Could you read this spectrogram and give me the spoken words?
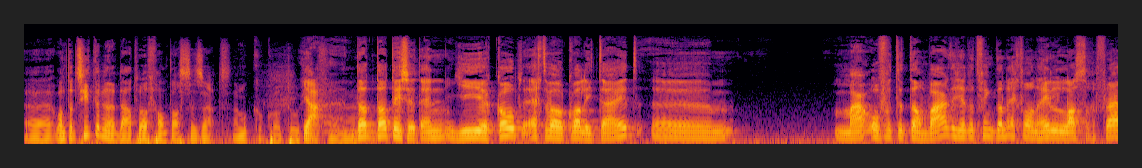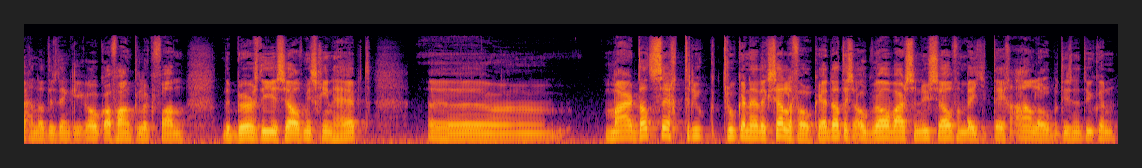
Ja. Uh, want het ziet er inderdaad wel fantastisch uit. Dat moet ik ook wel toegeven. Ja, dat, dat is het. En je koopt echt wel kwaliteit. Uh, maar of het het dan waard is, ja, dat vind ik dan echt wel een hele lastige vraag. En dat is denk ik ook afhankelijk van de beurs die je zelf misschien hebt. Uh, maar dat zegt True zelf ook. Hè. Dat is ook wel waar ze nu zelf een beetje tegenaan lopen. Het is natuurlijk een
